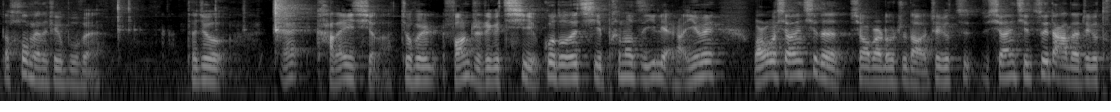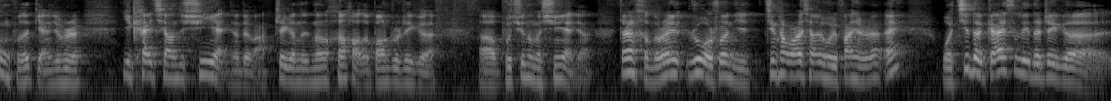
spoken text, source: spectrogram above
到后面的这个部分，它就哎卡在一起了，就会防止这个气过多的气喷到自己脸上，因为。玩过消音器的小伙伴都知道，这个最消音器最大的这个痛苦的点就是一开枪就熏眼睛，对吧？这个呢能很好的帮助这个呃不去那么熏眼睛。但是很多人如果说你经常玩枪，就会发现说，哎，我记得 Gasly 的这个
